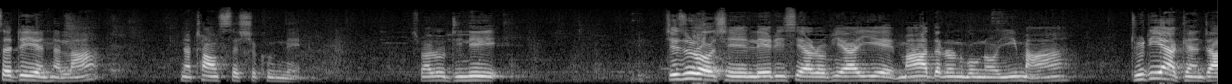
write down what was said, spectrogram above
17ရက်2လ2018ခုနှစ်ကျွန်တော်တို့ဒီနေ့ကျေးဇူးတော်ရှင်လေဒီဆရာတော်ဘုရားကြီးရဲ့မဟာတရဏဂုံတော်ကြီးမှာဒုတိယကန္တာ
